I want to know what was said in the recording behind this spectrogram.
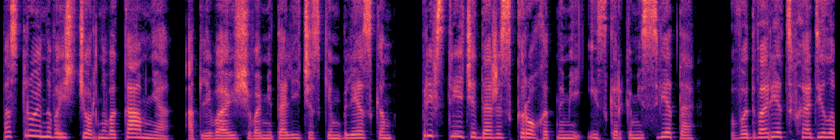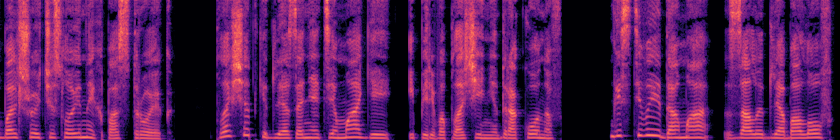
построенного из черного камня, отливающего металлическим блеском, при встрече даже с крохотными искорками света, во дворец входило большое число иных построек, площадки для занятия магией и перевоплощения драконов, гостевые дома, залы для балов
